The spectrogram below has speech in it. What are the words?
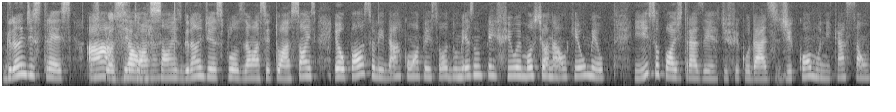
grande estresse a né? situações, né? grande explosão a situações, eu posso lidar com uma pessoa do mesmo perfil emocional que o meu. E isso pode trazer dificuldades de comunicação,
